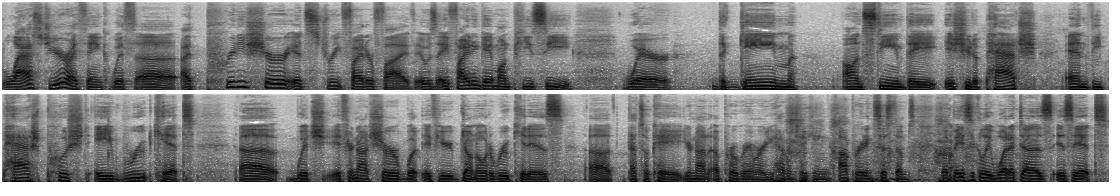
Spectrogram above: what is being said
last year. I think with uh, I'm pretty sure it's Street Fighter Five. It was a fighting game on PC where the game on Steam they issued a patch, and the patch pushed a rootkit. Uh, which, if you're not sure what, if you don't know what a rootkit is, uh, that's okay. You're not a programmer. You haven't taken operating systems. But basically, what it does is it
